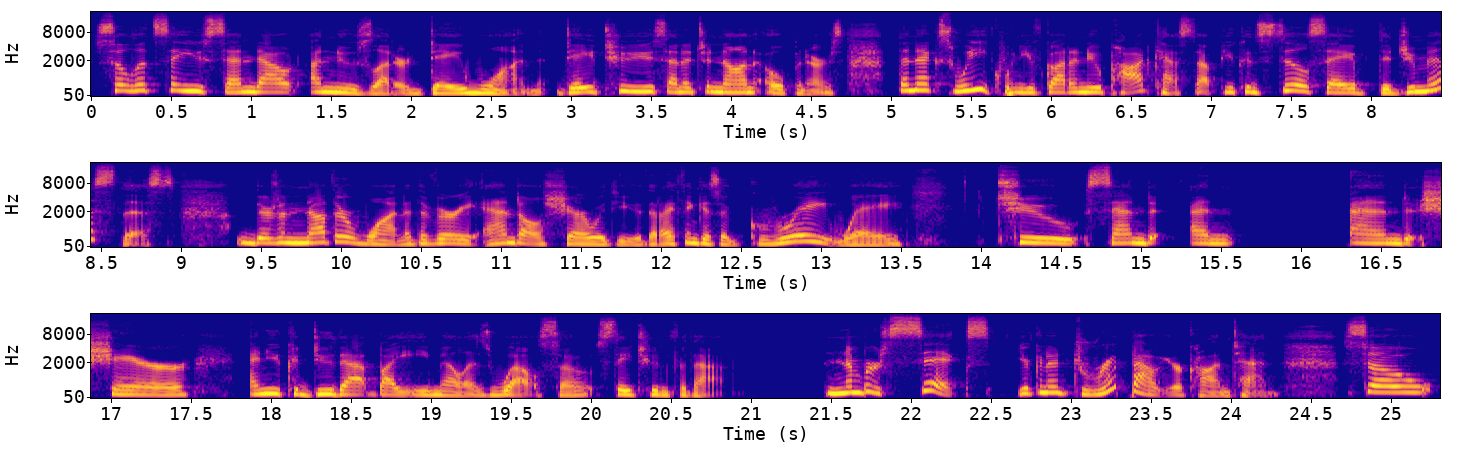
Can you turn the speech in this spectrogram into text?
So let's say you send out a newsletter day 1. Day 2 you send it to non-openers. The next week when you've got a new podcast up, you can still say, "Did you miss this?" There's another one at the very end I'll share with you that I think is a great way to send and and share and you could do that by email as well. So stay tuned for that. Number 6, you're going to drip out your content. So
